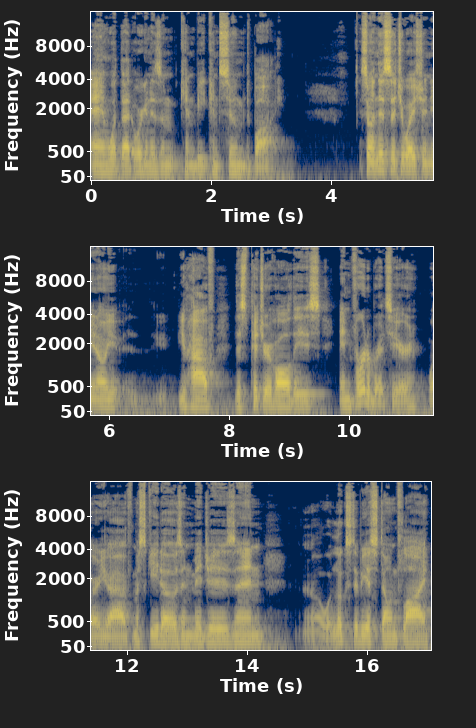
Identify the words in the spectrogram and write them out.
and what that organism can be consumed by. So in this situation, you know, you, you have this picture of all these invertebrates here, where you have mosquitoes and midges and uh, what looks to be a stonefly.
